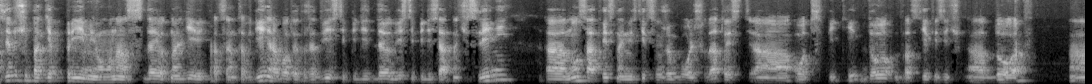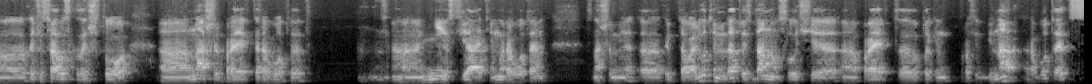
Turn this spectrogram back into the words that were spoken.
Следующий пакет премиум у нас дает 0,9% в день, работает уже 250, дает 250 начислений. Э, но, соответственно, инвестиции уже больше, да, то есть э, от 5 до 20 тысяч э, долларов. Хочу сразу сказать, что наши проекты работают не в фиате, мы работаем с нашими криптовалютами, да, то есть в данном случае проект токен Profit Binar работает с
